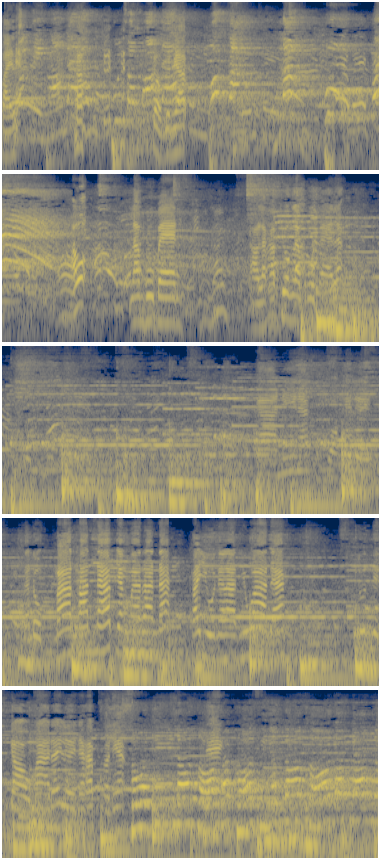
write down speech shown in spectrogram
ไปแล้วครับขอบคุณครับพบกับลำพูแว่เอาลำพูแบนเอาละครับช่วงลำพูแบนแล้วงานนี้นะบอกให้เลยสนุกมาทันนะครับยังมาทันนะใครอยู่นราธิวาสนะรุ่นติดเก่ามาได้เลยนะครับตอนเนี้ยสวัสดีนอสอครับขอเสียงนอสอดังๆเล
